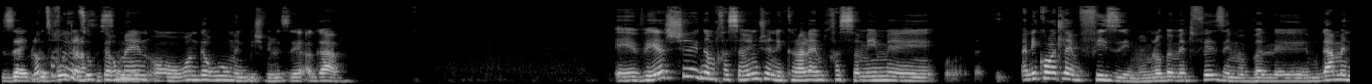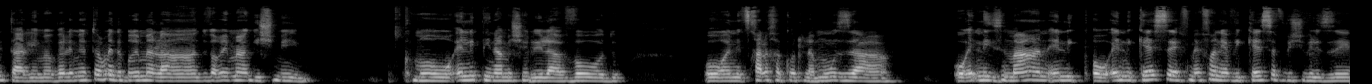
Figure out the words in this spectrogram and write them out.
זה לא ההתגברות על החסמים. לא צריך להיות סופרמן או וונדר וומן בשביל זה, אגב. אה, ויש אה, גם חסמים שנקרא להם חסמים, אה, אני קוראת להם פיזיים, הם לא באמת פיזיים, אבל הם גם מנטליים, אבל הם יותר מדברים על הדברים הגשמיים, כמו אין לי פינה משלי לעבוד, או אני צריכה לחכות למוזה, או אין לי זמן, אין לי, או אין לי כסף, מאיפה אני אביא כסף בשביל זה?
